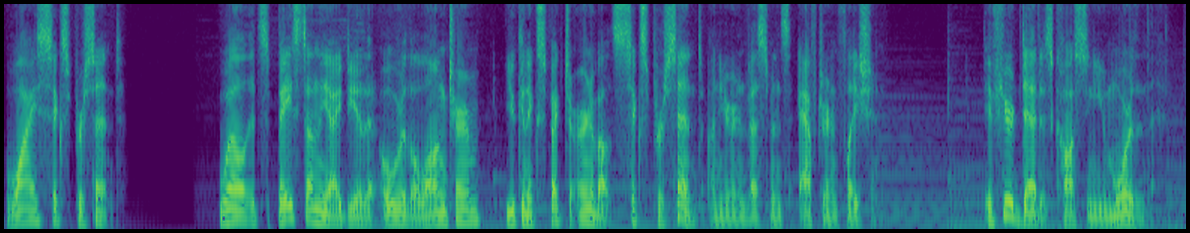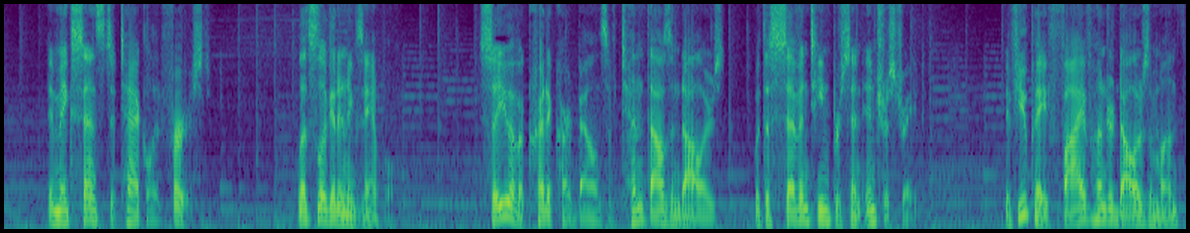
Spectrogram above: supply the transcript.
Why 6%? Well, it's based on the idea that over the long term, you can expect to earn about 6% on your investments after inflation. If your debt is costing you more than that, it makes sense to tackle it first. Let's look at an example. Say you have a credit card balance of $10,000 with a 17% interest rate. If you pay $500 a month,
